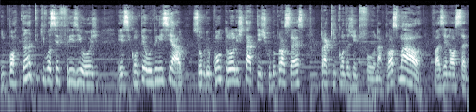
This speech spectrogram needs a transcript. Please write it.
Importante que você frise hoje esse conteúdo inicial sobre o controle estatístico do processo para que quando a gente for na próxima aula fazer nossa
